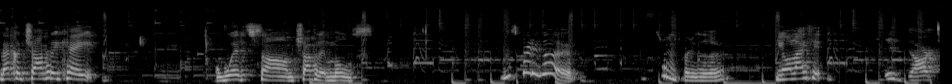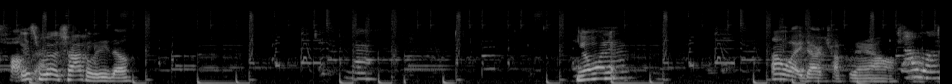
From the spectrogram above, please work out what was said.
like a chocolate cake with some chocolate mousse. It's pretty good. This one's pretty good. You don't like it? It's dark chocolate. It's real chocolatey though. You don't want it? I don't like dark chocolate at all. I want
